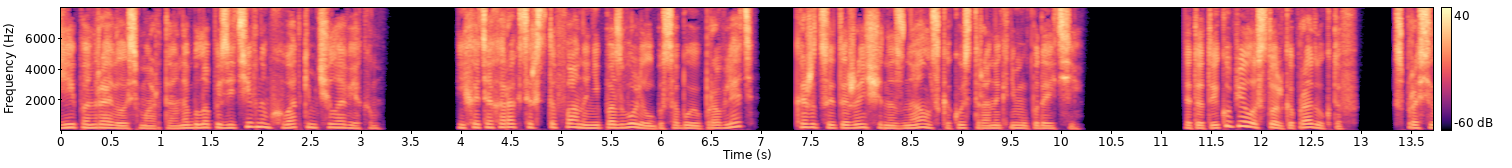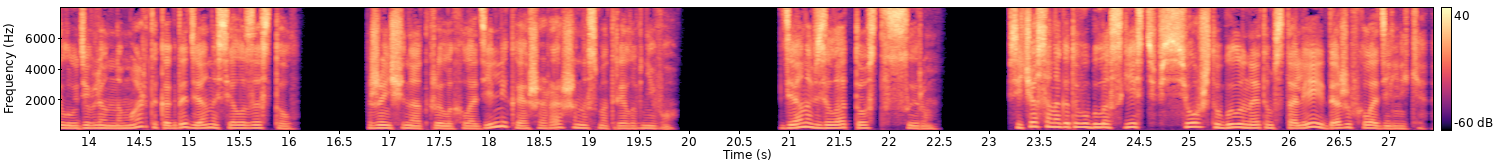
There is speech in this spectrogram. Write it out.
Ей понравилась Марта, она была позитивным, хватким человеком. И хотя характер Стефана не позволил бы собой управлять, кажется, эта женщина знала, с какой стороны к нему подойти. «Это ты купила столько продуктов?» — спросила удивленно Марта, когда Диана села за стол. Женщина открыла холодильник и ошарашенно смотрела в него. Диана взяла тост с сыром. Сейчас она готова была съесть все, что было на этом столе и даже в холодильнике.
